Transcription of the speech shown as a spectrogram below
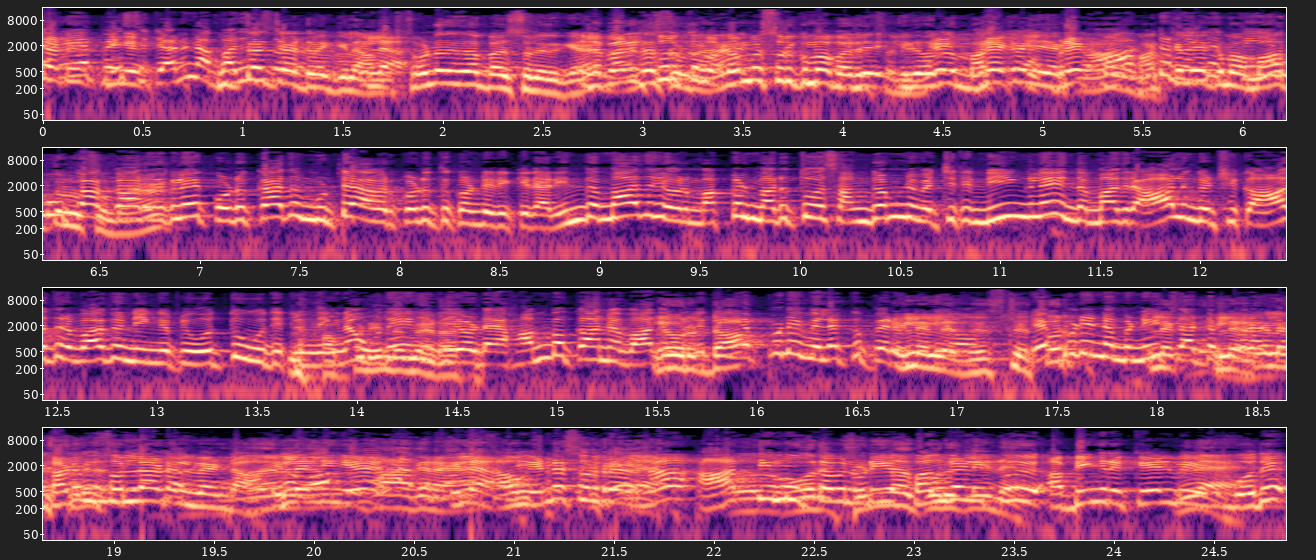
நிறைய பேசிட்டாரு, நான் பதில் குற்றச்சாட்டு சொல்றேன். வைக்கல இல்ல. அவர் சொன்னதுதான் பதில் சொல்லியிருக்கேன். ரொம்ப சுருக்கமா பதில். மக்கள். இயக்கம் மாற்றணும்னு சொல்றேன் கொடுக்காத முட்டை அவர் கொடுத்து கொண்டிருக்கிறார். இந்த மாதிரி ஒரு மக்கள் மருத்துவ சங்கம்னு வச்சுட்டு நீங்களே இந்த மாதிரி ஆளுங்கட்சிக்கு ஆதரவாக நீங்க இப்படி ஒத்து ஊதிட்டு இருந்தீங்கன்னா உதயநிதியோட ஹம்பக்கான டா- எப்படி விலக்கு பெற இல்ல, இல்ல, முடியும்? மிஸ்டர் எப்படி நம்ம போராட்டம் கடும் சொல்லாடல் வேண்டாம். இல்ல நீங்க. இல்ல அவங்க என்ன சொல்றாங்கன்னா அதிமுகவினுடைய பங்களிப்பு. அப்படிங்கிற கேள்வி. வரும்போது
